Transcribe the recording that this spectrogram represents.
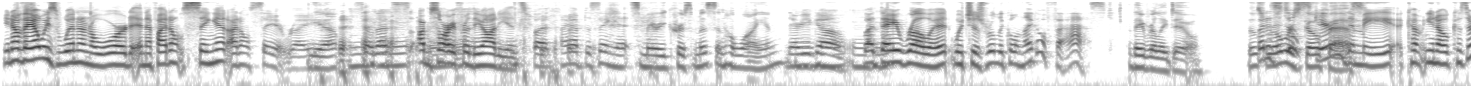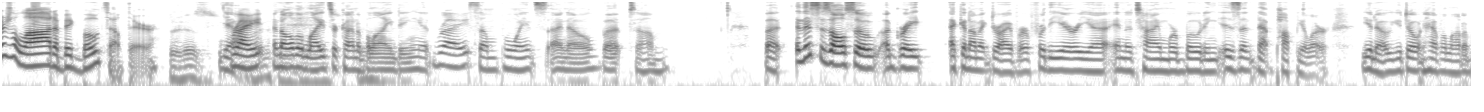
You know they always win an award, and if I don't sing it, I don't say it right. Yeah. So that's I'm sorry for the audience, but I have to sing it. It's Merry Christmas in Hawaiian. There you go. Mm-hmm, But they row it, which is really cool, and they go fast. They really do. Those But it's rowers still go scary fast. to me, come, you know, because there's a lot of big boats out there. It is. Yeah. Right. And all the lights are kind of blinding at Right. some points, I know, but um but and this is also a great economic driver for the area in a time where boating isn't that popular. You know, you don't have a lot of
